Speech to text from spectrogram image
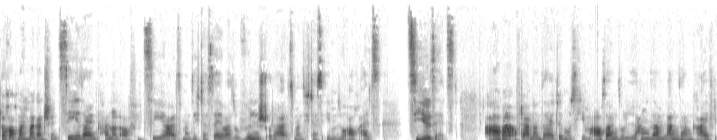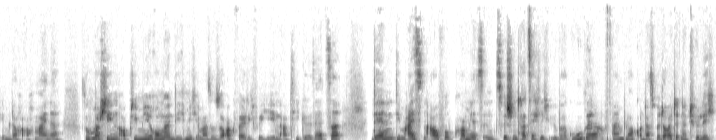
doch auch manchmal ganz schön zäh sein kann und auch viel zäher, als man sich das selber so wünscht oder als man sich das eben so auch als Ziel setzt. Aber auf der anderen Seite muss ich eben auch sagen, so langsam, langsam greift eben doch auch meine Suchmaschinenoptimierung, an die ich mich immer so sorgfältig für jeden Artikel setze. Denn die meisten Aufrufe kommen jetzt inzwischen tatsächlich über Google auf meinem Blog und das bedeutet natürlich,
